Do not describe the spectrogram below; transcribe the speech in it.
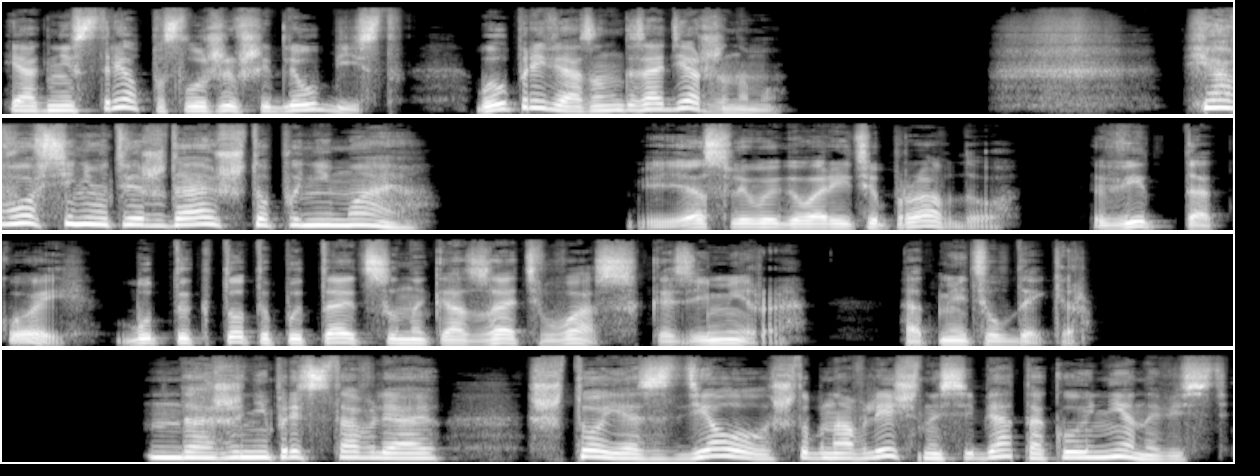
и огнестрел, послуживший для убийств, был привязан к задержанному. «Я вовсе не утверждаю, что понимаю». «Если вы говорите правду, вид такой, будто кто-то пытается наказать вас, Казимира», — отметил Деккер. «Даже не представляю, что я сделала, чтобы навлечь на себя такую ненависть».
